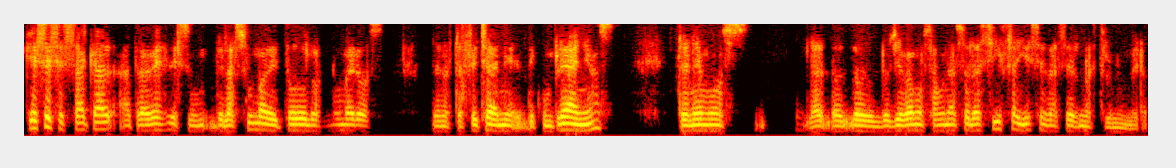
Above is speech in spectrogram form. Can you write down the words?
que ese se saca a través de, la suma de todos los números de nuestra fecha de, cumpleaños. Tenemos, lo, llevamos a una sola cifra y ese va a ser nuestro número.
